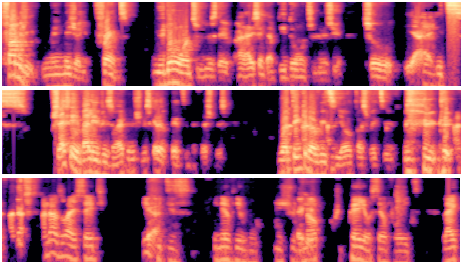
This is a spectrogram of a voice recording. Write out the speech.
family majorly, friends. You don't want to lose them and at the same time they don't want to lose you. So yeah, Yeah. it's should I say a valid reason why people should be scared of death in the first place. But thinking of it in your perspective. and, and, that, and that's why I said if Yeah. it is inevitable, you should Okay. now prepare yourself for it. Like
